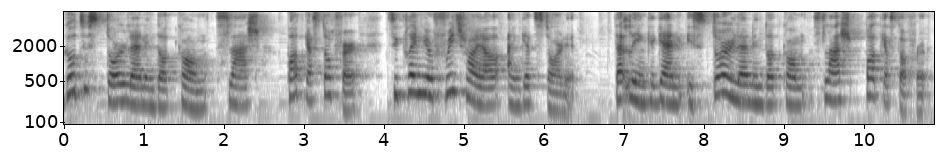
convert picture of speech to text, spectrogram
Go to storylearning.com slash podcast offer to claim your free trial and get started. That link again is storylearning.com slash podcast offer.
